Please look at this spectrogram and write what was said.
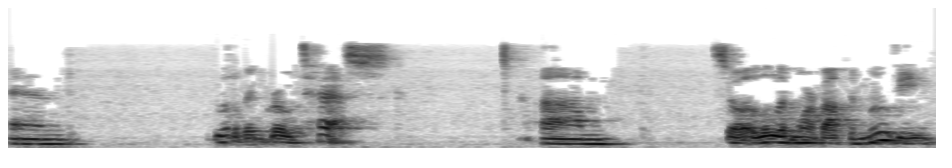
and a little bit grotesque. Um, so a little bit more about the movie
